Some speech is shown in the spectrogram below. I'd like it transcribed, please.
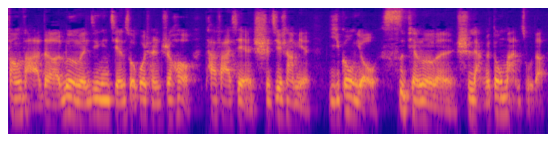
方法的论文进行检索过程之后，他发现实际上面一共有四篇论文是两个都满足的。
